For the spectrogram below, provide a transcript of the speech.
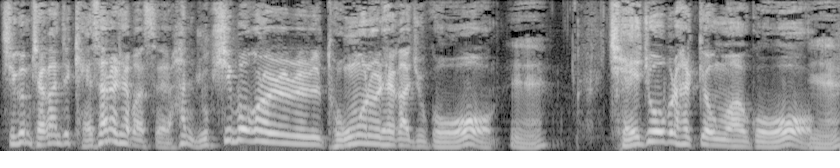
지금 제가 이제 계산을 해봤어요. 한 60억 원을 동원을 해가지고 예. 제조업을 할 경우하고 예.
